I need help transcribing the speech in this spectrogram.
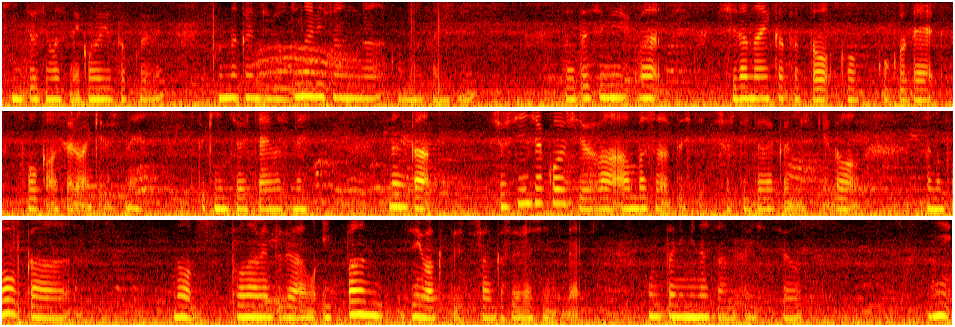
緊張しますねこういうところで。こんな感じでお隣さんがこんな感じで。私は知らない方とこここでポーカーをするわけですね。ちょっと緊張しちゃいますねなんか初心者講習はアンバサダーとしてさせていただくんですけどあのポーカーのトーナメントではもう一般人枠として参加するらしいので本当に皆さんと一緒に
